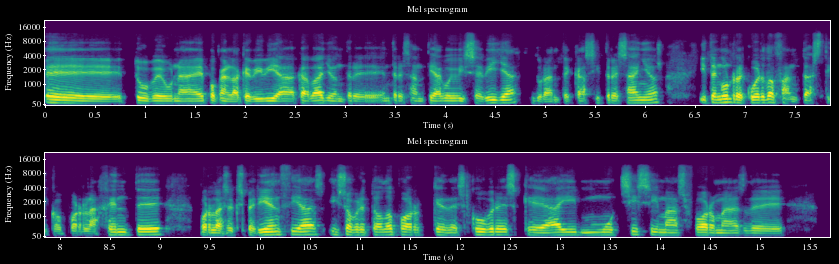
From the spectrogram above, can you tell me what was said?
eh, tuve una época en la que vivía a caballo entre, entre Santiago y Sevilla durante casi tres años y tengo un recuerdo fantástico por la gente, por las experiencias y sobre todo porque descubres que hay muchísimas formas de,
